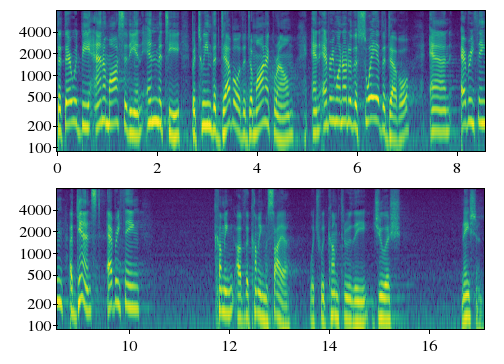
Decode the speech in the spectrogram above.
That there would be animosity and enmity between the devil, the demonic realm, and everyone under the sway of the devil, and everything against everything coming of the coming Messiah, which would come through the Jewish nation.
